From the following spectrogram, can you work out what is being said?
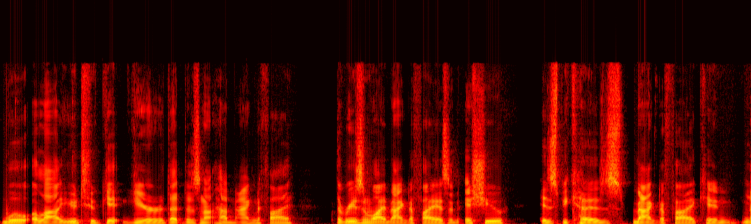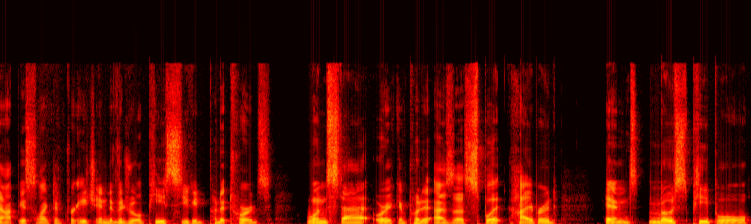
will allow you to get gear that does not have Magnify. The reason why Magnify is an issue is because Magnify can not be selected for each individual piece. You could put it towards one stat or you can put it as a split hybrid. And most people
